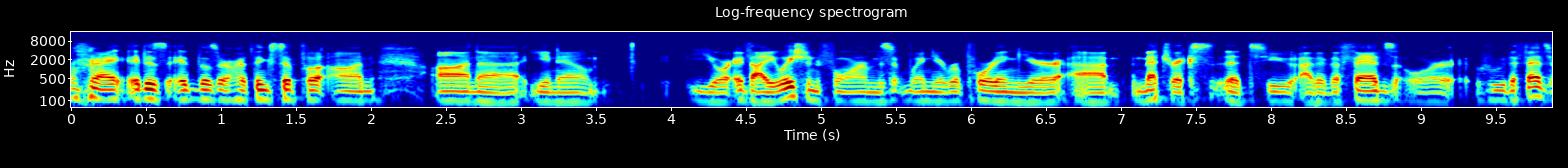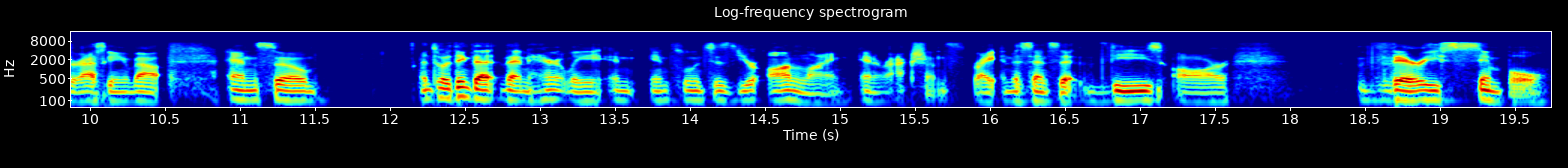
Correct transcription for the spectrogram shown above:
right? It is. It, those are hard things to put on on uh, you know your evaluation forms when you're reporting your uh, metrics to either the feds or who the feds are asking about. And so and so I think that that inherently in, influences your online interactions, right? In the sense that these are very simple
